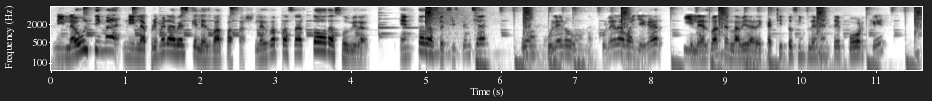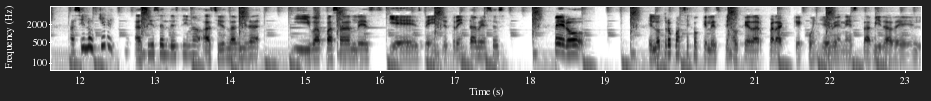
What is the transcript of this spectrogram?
ni la última ni la primera vez que les va a pasar. Les va a pasar toda su vida. En toda su existencia, un culero, una culera va a llegar y les va a hacer la vida de cachito simplemente porque así lo quiere. Así es el destino, así es la vida y va a pasarles 10, 20, 30 veces. Pero el otro consejo que les tengo que dar para que conlleven esta vida del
